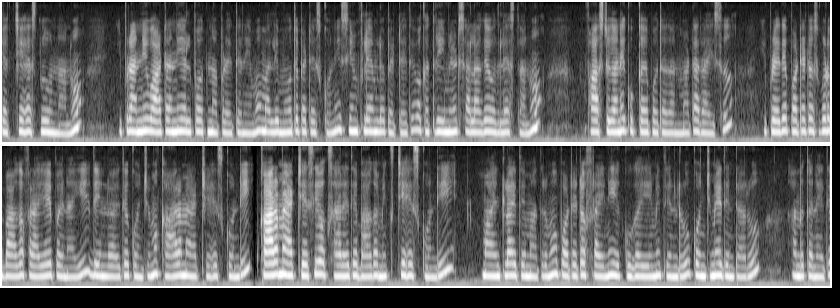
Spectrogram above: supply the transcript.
చెక్ చేస్తూ ఉన్నాను. ఇప్పుడు అన్ని వాటర్ అన్నీ వెళ్ళిపోతున్నప్పుడు అయితేనేమో మళ్ళీ మూత పెట్టేసుకొని సిమ్ ఫ్లేమ్లో పెట్టయితే ఒక త్రీ మినిట్స్ అలాగే వదిలేస్తాను. ఫాస్ట్గానే కుక్ అయిపోతుంది అనమాట రైస్ ఇప్పుడైతే పొటాటోస్ కూడా బాగా ఫ్రై అయిపోయినాయి. దీనిలో అయితే కొంచెము కారం యాడ్ చేసుకోండి కారం యాడ్ చేసి ఒకసారి అయితే బాగా మిక్స్ చేసుకోండి మా ఇంట్లో అయితే మాత్రము పొటాటో ఫ్రైని ఎక్కువగా ఏమీ తినరు కొంచెమే తింటారు. అందుకని అయితే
